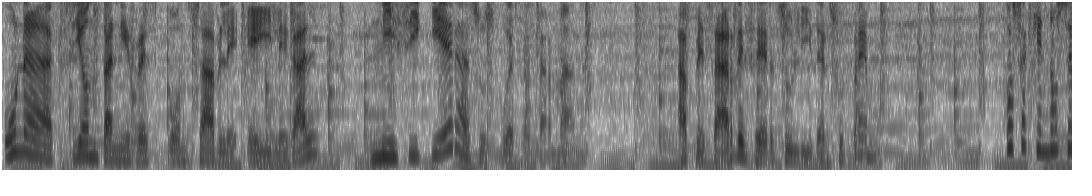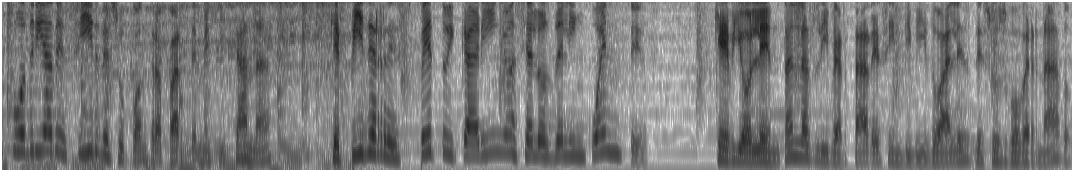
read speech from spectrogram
una acción tan irresponsable e ilegal, ni siquiera a sus Fuerzas Armadas, a pesar de ser su líder supremo. Cosa que no se podría decir de su contraparte mexicana, que pide respeto y cariño hacia los delincuentes, que violentan las libertades individuales de sus gobernados.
